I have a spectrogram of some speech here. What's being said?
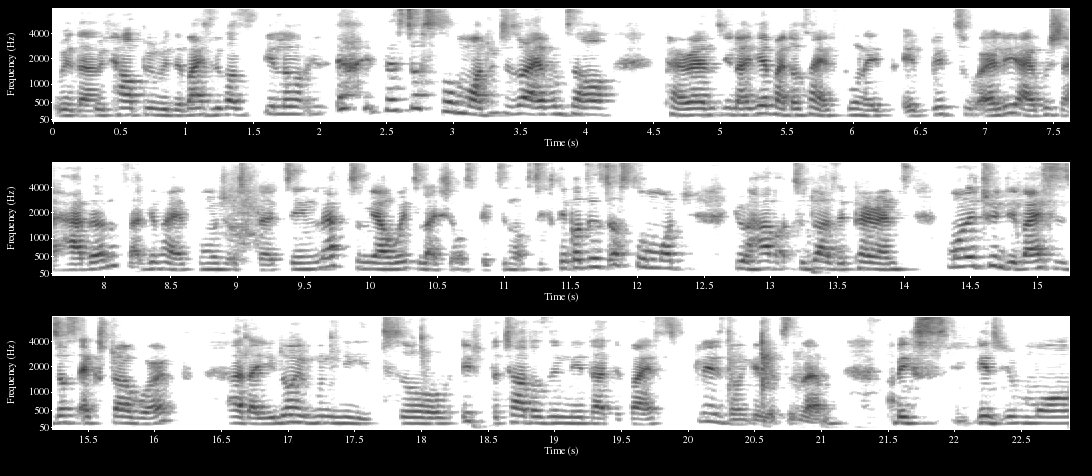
with uh, with helping with the device because you know there's just so much which is why I even tell parents, you know, I gave my daughter a phone a, a bit too early. I wish I hadn't. I gave her a phone when she was 13. Left to me, I waited till like she was 15 or 16 because there's just so much you have to do as a parent. Monitoring devices is just extra work. Uh, that you don't even need. So if the child doesn't need that device, please don't give it to them. Because it gives you more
